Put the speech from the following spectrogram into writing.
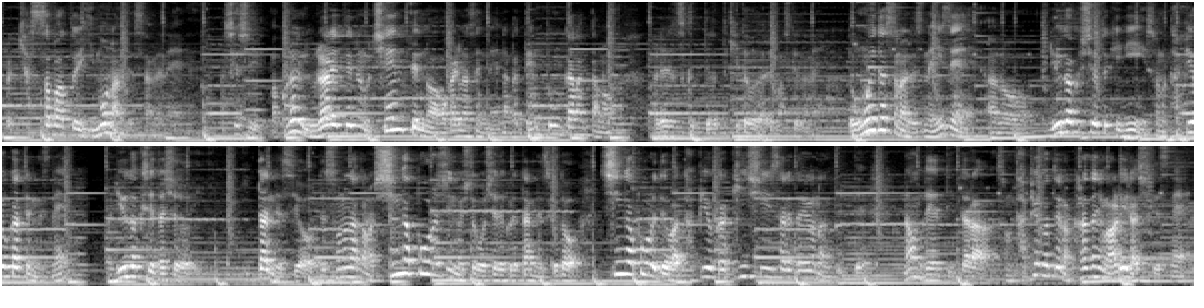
これキャッサバという芋なんですあれね。しかし、まあ、このように売られてるのチェーン店のは分かりませんね。なんかでんぷんかなんかのあれで作ってるって聞いたことありますけどね。で思い出したのはですね以前あの留学してる時にそのタピオカ店ですね。留学生たちとったんですよ。でその中のシンガポール人の人が教えてくれたんですけどシンガポールではタピオカ禁止されたよなんて言ってなんで？って言ったらそのタピオカっていうのは体に悪いらしいですね。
